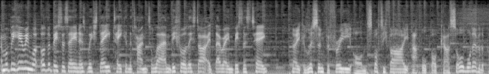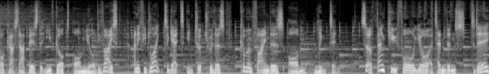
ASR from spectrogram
And we'll be hearing what other business owners wish they'd taken the time to learn before they started their own business too. Now, you can listen for free on Spotify, Apple Podcasts, or whatever the podcast app is that you've got on your device. And if you'd like to get in touch with us, come and find us on LinkedIn. So, thank you for your attendance today.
